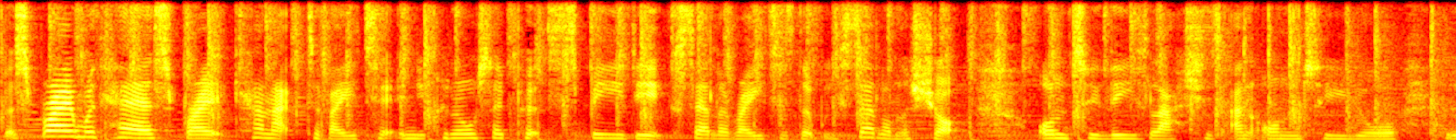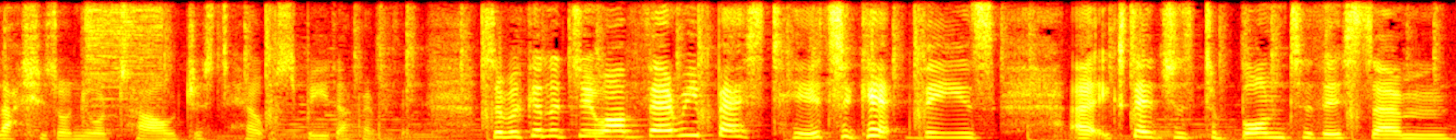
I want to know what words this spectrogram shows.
But spraying with hairspray it can activate it and you can also put speedy accelerators that we sell on the shop onto these lashes and onto your lashes on your tile just to help speed up everything. So we're going to do our very best here to get these uh, extensions to bond to this um,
